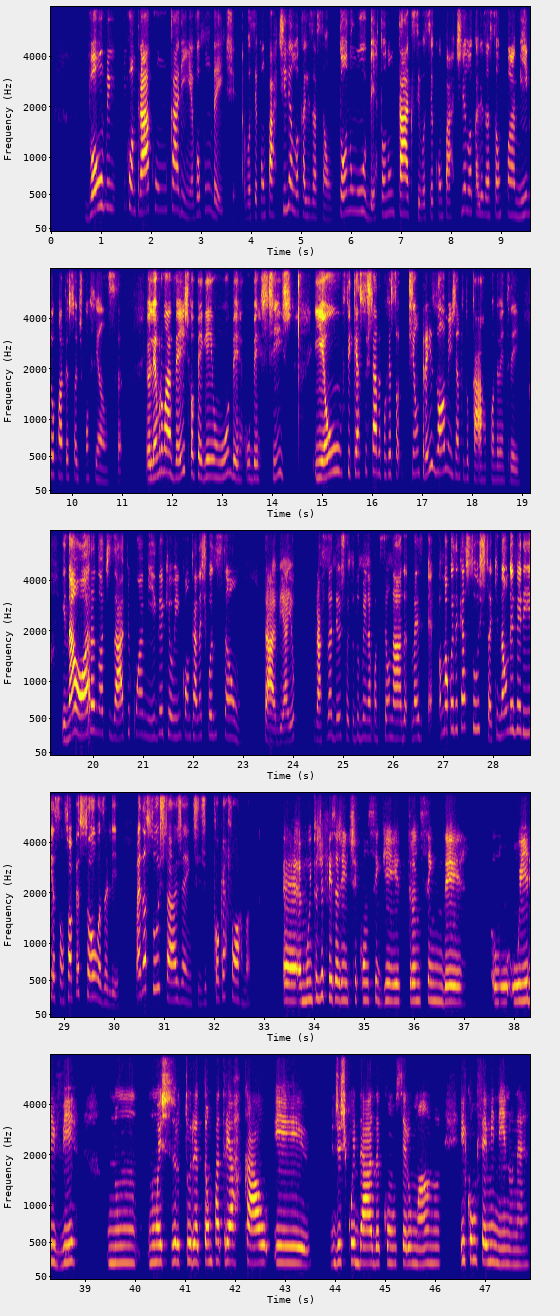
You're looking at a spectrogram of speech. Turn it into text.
Vou me encontrar com um carinha, vou para um date. Você compartilha a localização. Tô num Uber, tô num táxi, você compartilha a localização com a amiga ou com a pessoa de confiança. Eu lembro uma vez que eu peguei um Uber, Uber X, e eu fiquei assustada, porque só, tinham três homens dentro do carro quando eu entrei. E na hora, no WhatsApp, com a amiga que eu ia encontrar na exposição, sabe? Aí eu, graças a Deus, foi tudo bem, não aconteceu nada. Mas é uma coisa que assusta, que não deveria, são só pessoas ali mas assusta a gente de qualquer forma. É, é muito difícil a gente conseguir transcender o, o ir e vir num, numa estrutura tão patriarcal e descuidada com o ser humano e com o feminino, né?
